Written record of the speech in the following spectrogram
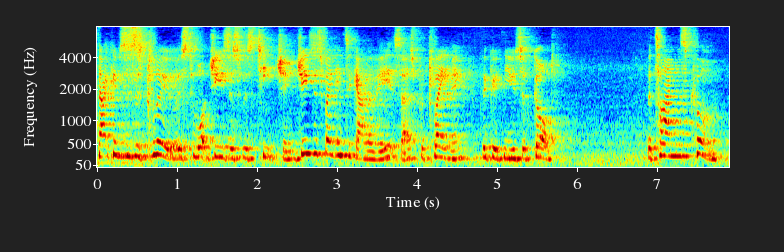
That gives us a clue as to what Jesus was teaching. Jesus went into Galilee, it says, proclaiming the good news of God. The time has come,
